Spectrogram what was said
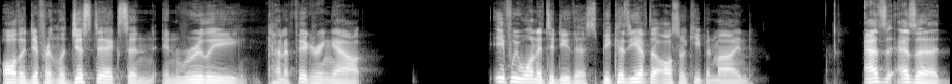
all the different logistics and and really kind of figuring out if we wanted to do this because you have to also keep in mind as as a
